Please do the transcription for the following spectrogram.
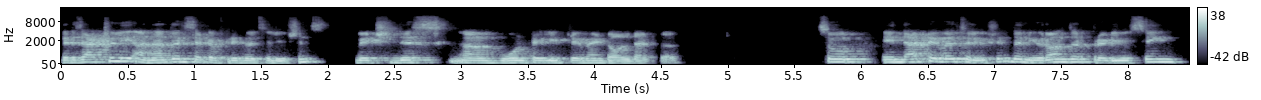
There is actually another set of trivial solutions, which this uh, won't really prevent all that well. So in that trivial solution, the neurons are producing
